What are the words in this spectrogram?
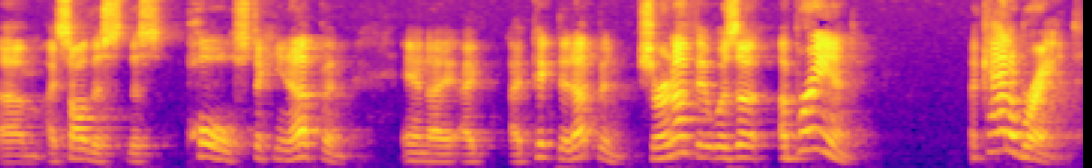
um, I saw this, this pole sticking up and, and I, I, I, picked it up, and sure enough, it was a, a brand, a cattle brand.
